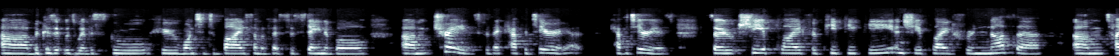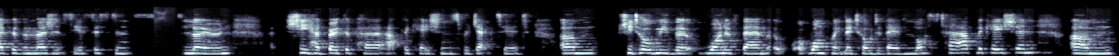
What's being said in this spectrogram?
uh, because it was with a school who wanted to buy some of her sustainable um, trays for their cafeteria cafeterias. So she applied for PPP and she applied for another um, type of emergency assistance loan. She had both of her applications rejected. Um, she told me that one of them, at one point, they told her they had lost her application um,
